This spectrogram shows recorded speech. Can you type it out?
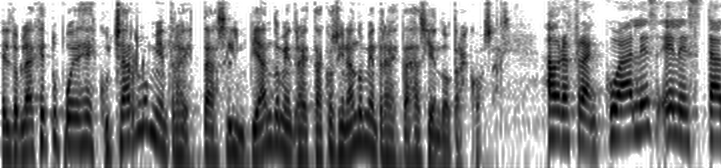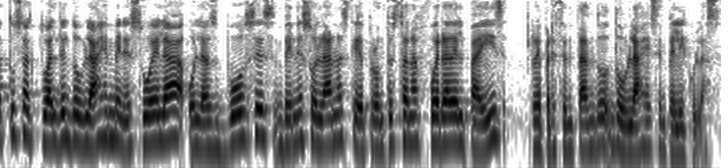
El doblaje tú puedes escucharlo mientras estás limpiando, mientras estás cocinando, mientras estás haciendo otras cosas. Ahora, Frank, ¿cuál es el estatus actual del doblaje en Venezuela o las voces venezolanas que de pronto están afuera del país representando doblajes en películas?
